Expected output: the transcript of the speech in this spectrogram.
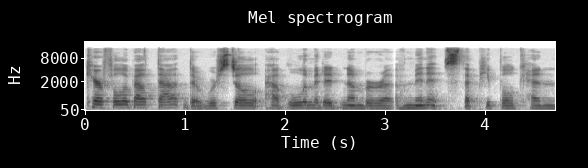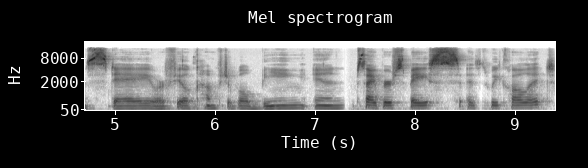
careful about that that we're still have limited number of minutes that people can stay or feel comfortable being in cyberspace as we call it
